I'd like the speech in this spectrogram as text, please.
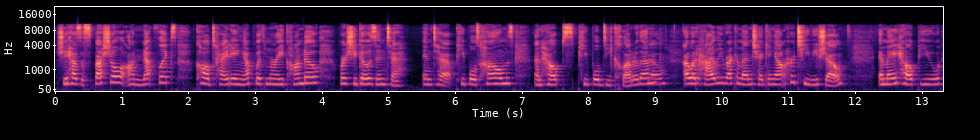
She has a special on Netflix called Tidying Up with Marie Kondo where she goes into into people's homes and helps people declutter them. I would highly recommend checking out her TV show. It may help you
